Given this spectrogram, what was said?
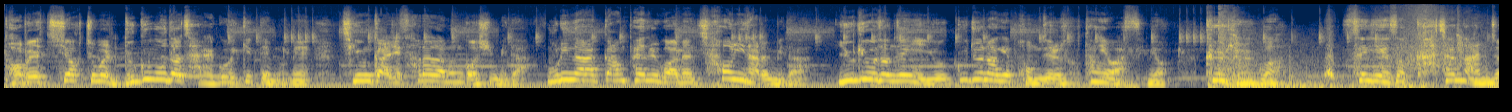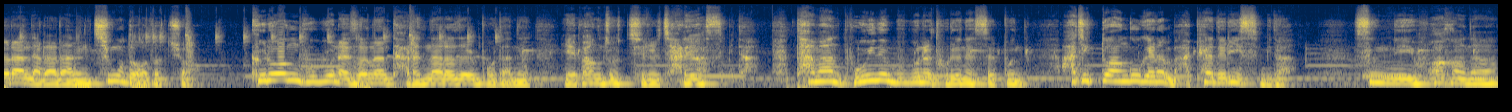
법의 취약점을 누구보다 잘 알고 있기 때문에 지금까지 살아남은 것입니다. 우리나라 깡패들과는 차원이 다릅니다. 6.25 전쟁 이후 꾸준하게 범죄를 소탕해 왔으며 그 결과 세계에서 가장 안전한 나라라는 칭호도 얻었죠. 그런 부분에서는 다른 나라들보다는 예방 조치를 잘해왔습니다. 다만 보이는 부분을 도려냈을 뿐 아직도 한국에는 마피아들이 있습니다. 승리, 화가나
